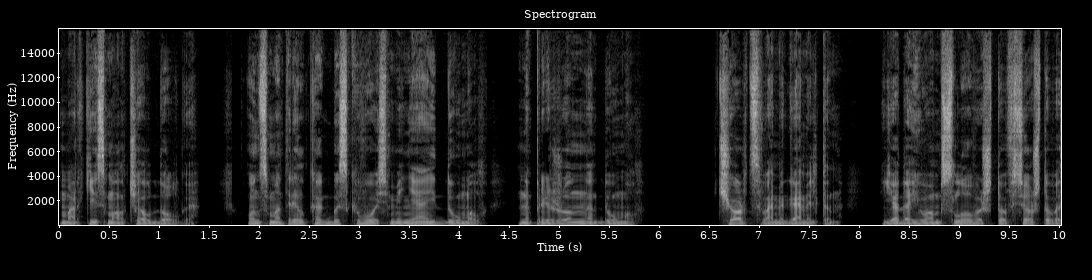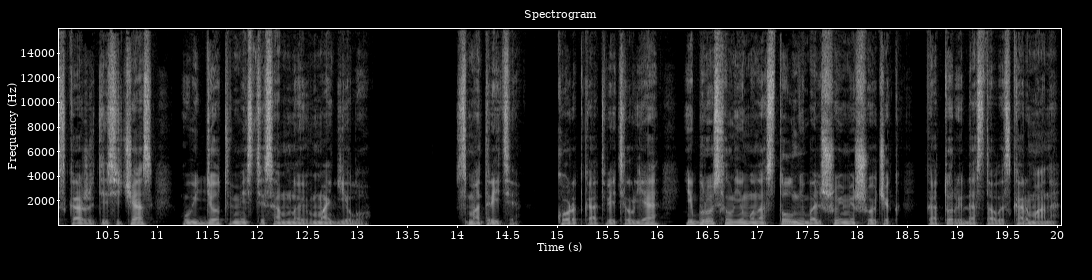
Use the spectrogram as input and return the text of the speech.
Маркиз молчал долго. Он смотрел как бы сквозь меня и думал, напряженно думал. Черт с вами, Гамильтон. Я даю вам слово, что все, что вы скажете сейчас, уйдет вместе со мной в могилу. Смотрите, коротко ответил я и бросил ему на стол небольшой мешочек, который достал из кармана.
